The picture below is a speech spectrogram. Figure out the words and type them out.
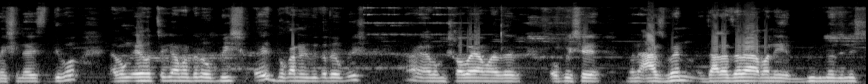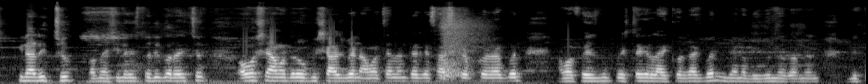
মেশিনারিজ দিব। এবং এ হচ্ছে কি আমাদের অফিস এই দোকানের ভিতরে অফিস হ্যাঁ, এবং সবাই আমাদের অফিসে মানে আসবেন, যারা যারা মানে বিভিন্ন জিনিস কেনার ইচ্ছুক বা মেশিনারি তৈরি করার ইচ্ছুক, অবশ্যই আমাদের অফিসে আসবেন, আমার চ্যানেলটাকে সাবস্ক্রাইব করে রাখবেন, আমার ফেসবুক পেজটাকে লাইক করে রাখবেন, যেন বিভিন্ন ধরনের নিত্য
